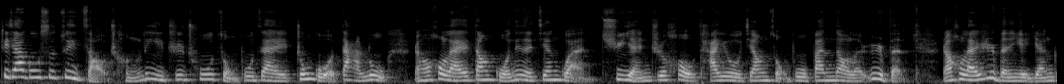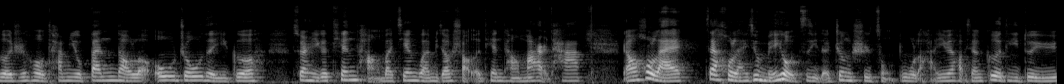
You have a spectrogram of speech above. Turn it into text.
这家公司最早成立之初，总部在中国大陆，然后后来当国内的监管趋严之后，他又将总部搬到了日本，然后后来日本也严格之后，他们又搬到了欧洲的一个算是一个天堂吧，监管比较少的天堂马耳他，然后后来再后来就没有自己的正式总部了哈，因为好像各地对于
